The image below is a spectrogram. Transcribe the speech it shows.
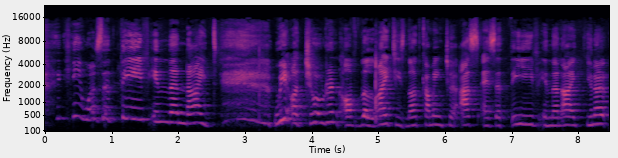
he was a thief in the night. We are children of the light. He's not coming to us as a thief in the night. You know,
